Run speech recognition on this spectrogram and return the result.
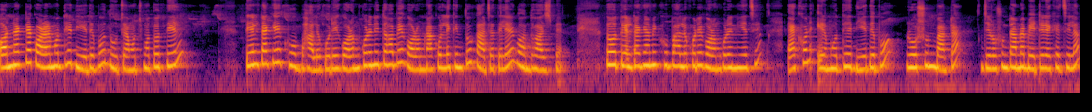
অন্য একটা কড়ার মধ্যে দিয়ে দেব দু চামচ মতো তেল। তেলটাকে খুব ভালো করে গরম করে নিতে হবে, গরম না করলে কিন্তু কাঁচা তেলের গন্ধ আসবে। তো তেলটাকে আমি খুব ভালো করে গরম করে নিয়েছি। এখন এর মধ্যে দিয়ে দেব রসুন বাটা, যে রসুনটা আমরা বেটে রেখেছিলাম।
